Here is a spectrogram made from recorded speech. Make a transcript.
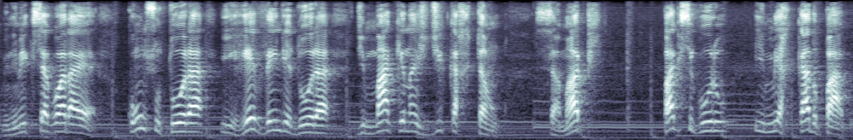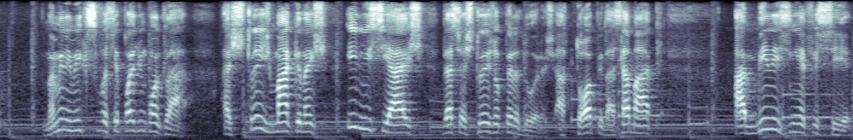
Minimix agora é consultora e revendedora de máquinas de cartão. Samap PagSeguro e Mercado Pago. Na Minimix você pode encontrar as três máquinas iniciais dessas três operadoras: a Top da Samap, a Minizinha FC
